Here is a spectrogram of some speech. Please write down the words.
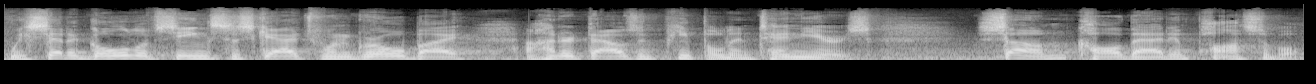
We set a goal of seeing Saskatchewan grow by 100,000 people in 10 years. Some call that impossible.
